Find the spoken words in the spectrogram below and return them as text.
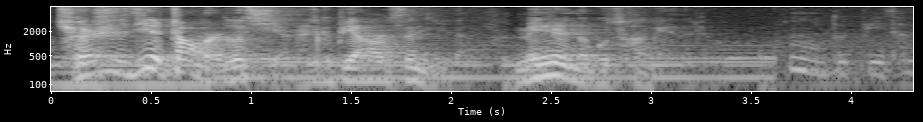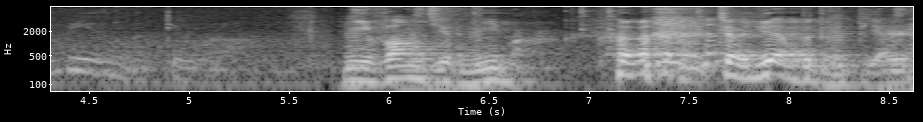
全世界账本都写着这个编号是你的，没人能够篡改得了。那我的比特币怎么丢了？你忘记了密码，这怨不得别人。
